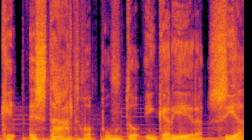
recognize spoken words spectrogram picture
che è stato appunto in carriera sia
